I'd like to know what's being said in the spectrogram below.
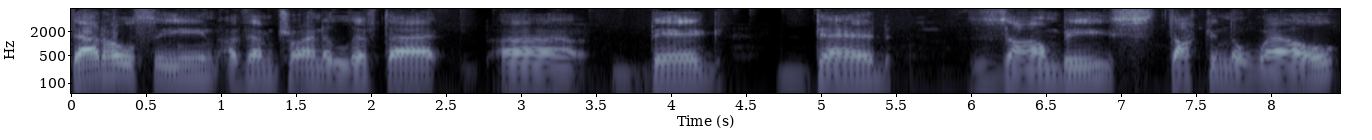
that whole scene of them trying to lift that uh, big, dead zombie stuck in the well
